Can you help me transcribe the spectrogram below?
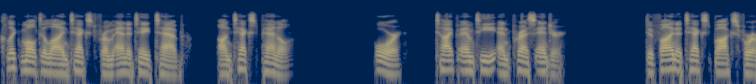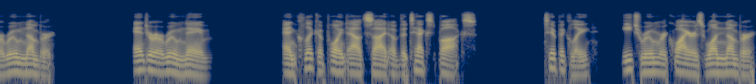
Click Multiline Text from Annotate tab, on Text panel. Or, type MT and press Enter. Define a text box for a room number. Enter a room name and click a point outside of the text box. Typically, each room requires one number,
